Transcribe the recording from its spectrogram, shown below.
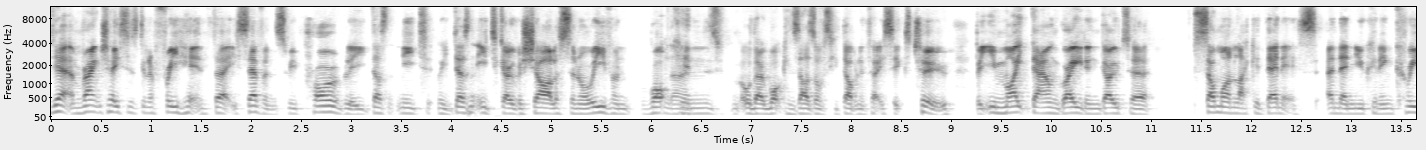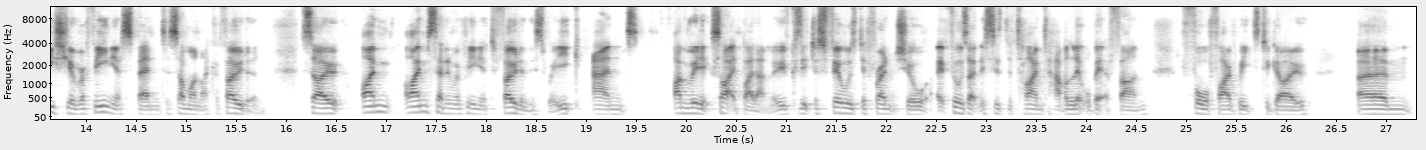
Yeah, and Rank Chase is going to free hit in 37, so he probably doesn't need to. He doesn't need to go over Charlison or even Watkins, no. although Watkins does obviously double in 36 too. But you might downgrade and go to someone like a Dennis, and then you can increase your Raphinha spend to someone like a Foden. So I'm I'm selling Raphinha to Foden this week, and I'm really excited by that move because it just feels differential. It feels like this is the time to have a little bit of fun. Four or five weeks to go, um,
